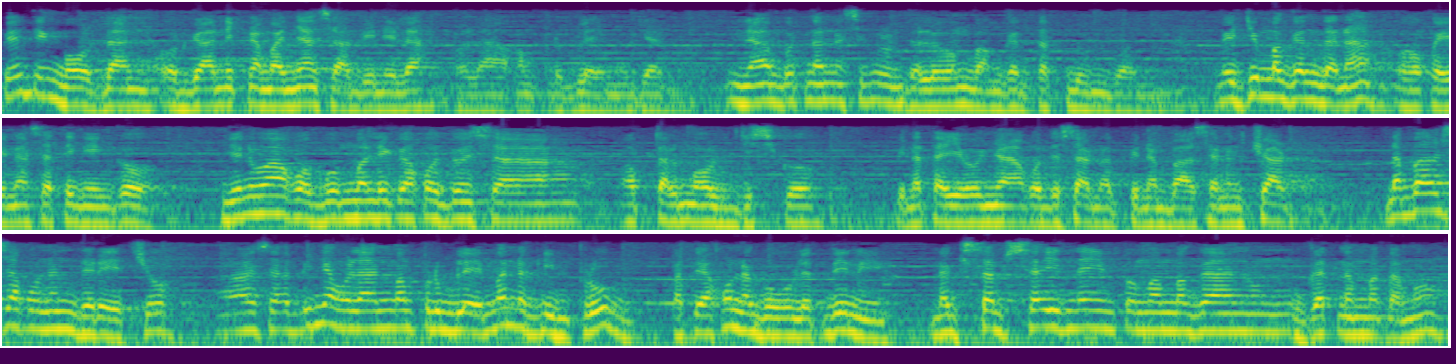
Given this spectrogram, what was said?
pwedeng more than. Organic naman yan, sabi nila. Wala kang problema dyan. Inaabot na na siguro dalawang buwan, hanggang tatlong buwan. Medyo maganda na. Okay na sa tingin ko. Ginawa ko, bumalik ako doon sa ophthalmologist ko. Pinatayo niya ako doon sa ano, at pinabasa ng chart. Nabasa ko ng diretso. Ah, sabi niya, wala namang problema, nag-improve. Pati ako nagulat din eh. Nag-subside na yung pamamaga ng ugat ng mata mo.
